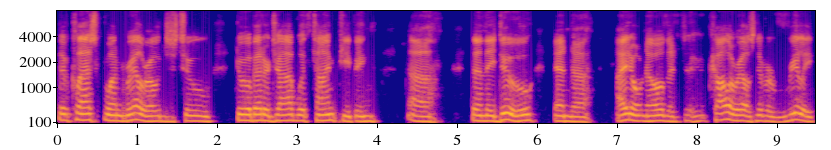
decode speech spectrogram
the class one railroads to do a better job with timekeeping uh, than they do, and uh, I don't know that Colorail's never really.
